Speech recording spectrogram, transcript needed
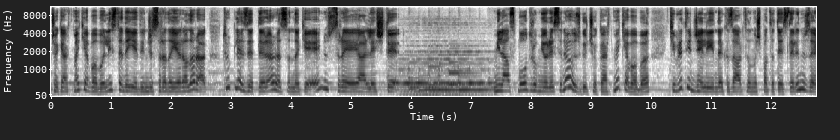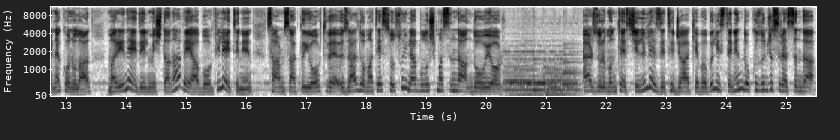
Çökertme kebabı listede 7. sırada yer alarak Türk lezzetleri arasındaki en üst sıraya yerleşti. Milas Bodrum yöresine özgü çökertme kebabı, kibrit inceliğinde kızartılmış patateslerin üzerine konulan marine edilmiş dana veya bonfile etinin sarımsaklı yoğurt ve özel domates sosuyla buluşmasından doğuyor. Erzurum'un tescilli lezzeti cağ kebabı listenin 9. sırasında.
